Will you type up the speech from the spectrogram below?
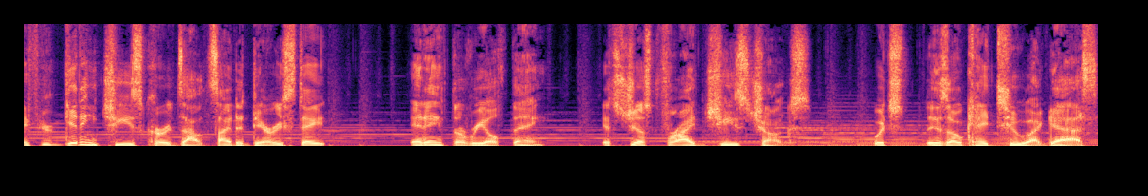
If you're getting cheese curds outside a dairy state, it ain't the real thing. It's just fried cheese chunks, which is okay too, I guess.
